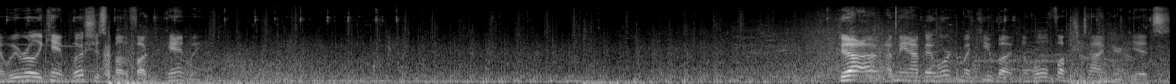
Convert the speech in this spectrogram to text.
Man, we really can't push this motherfucker, can we? Dude, I, I mean, I've been working my Q button the whole fucking time here, kids.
